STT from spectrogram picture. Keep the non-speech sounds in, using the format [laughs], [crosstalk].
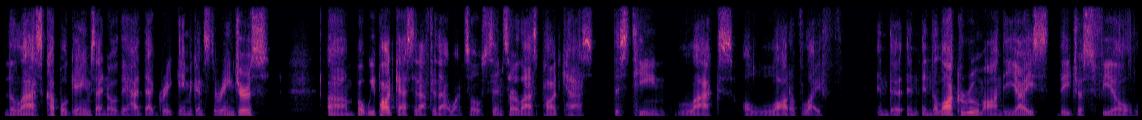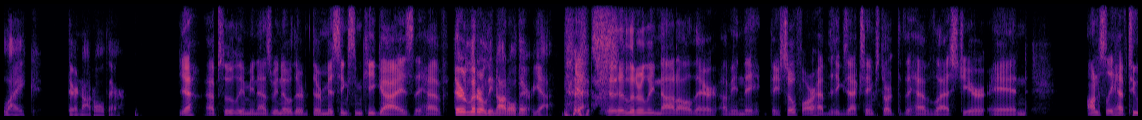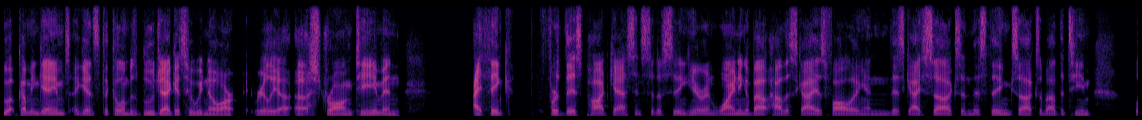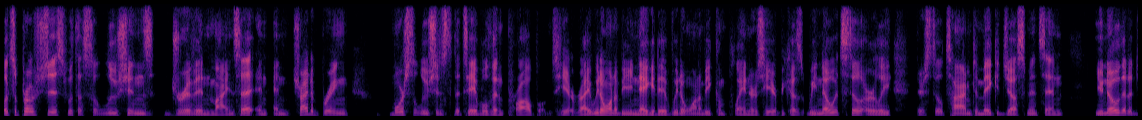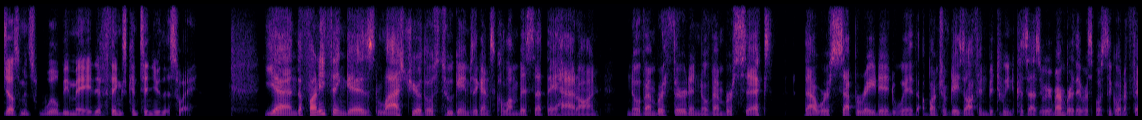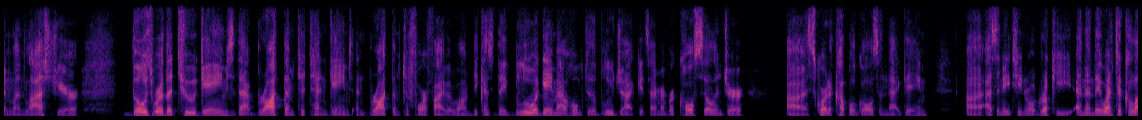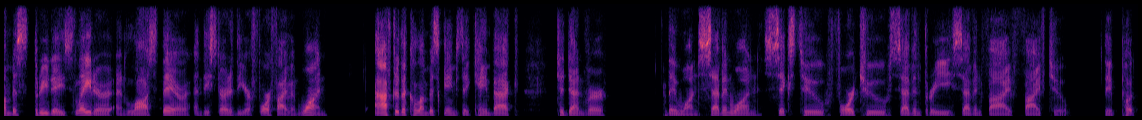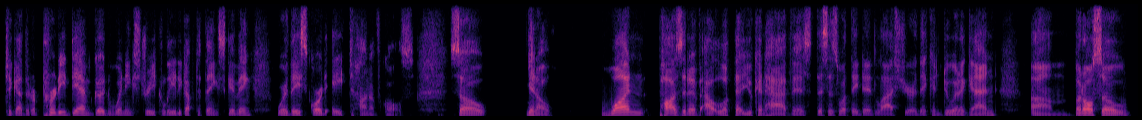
the last couple games. I know they had that great game against the Rangers, um, but we podcasted after that one. So since our last podcast, this team lacks a lot of life in the in, in the locker room on the ice. They just feel like they're not all there. Yeah, absolutely. I mean, as we know, they're they're missing some key guys. They have they're literally not all there. Yeah, yeah, [laughs] they're literally not all there. I mean, they they so far have the exact same start that they have last year, and honestly have two upcoming games against the Columbus Blue Jackets, who we know aren't really a, a strong team. And I think for this podcast, instead of sitting here and whining about how the sky is falling and this guy sucks and this thing sucks about the team, let's approach this with a solutions driven mindset and, and try to bring more solutions to the table than problems here, right? We don't want to be negative. We don't want to be complainers here because we know it's still early. There's still time to make adjustments, and you know that adjustments will be made if things continue this way. Yeah. And the funny thing is, last year, those two games against Columbus that they had on November 3rd and November 6th, that were separated with a bunch of days off in between because as we remember they were supposed to go to Finland last year those were the two games that brought them to 10 games and brought them to 4 5 and 1 because they blew a game at home to the Blue Jackets. I remember Cole Sillinger uh, scored a couple goals in that game uh, as an 18 year old rookie. And then they went to Columbus 3 days later and lost there. And they started the year 4 5 and 1 after the Columbus games they came back to Denver. They won 7 1, 6 2, 4 2, 7 3, 7 5, 5 2. They put together a pretty damn good winning streak leading up to Thanksgiving where they scored a ton of goals. So, you know, one positive outlook that you can have is this is what they did last year. They can do it again. Um, but also,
